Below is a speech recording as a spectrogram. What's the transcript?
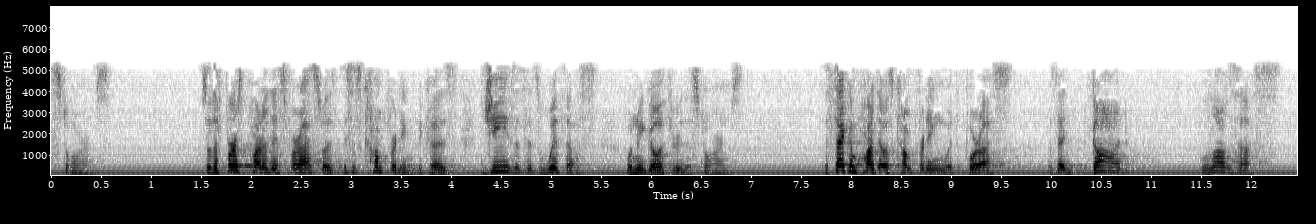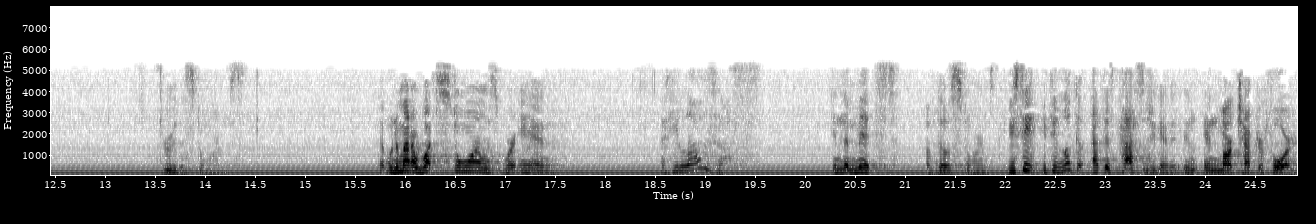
the storms. So the first part of this for us was this is comforting because Jesus is with us when we go through the storms. The second part that was comforting with, for us was that God loves us through the storms. That no matter what storms we're in, that He loves us in the midst of those storms. You see, if you look at this passage again in, in Mark chapter 4,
